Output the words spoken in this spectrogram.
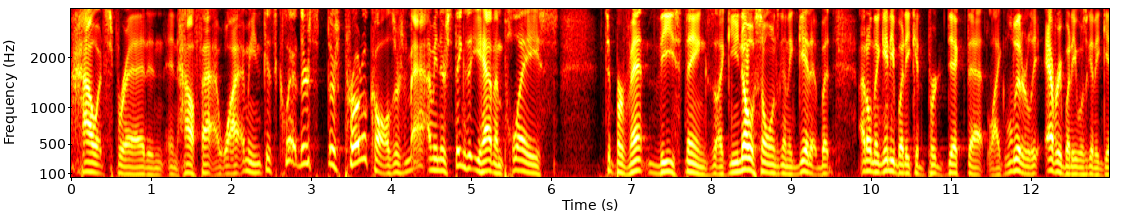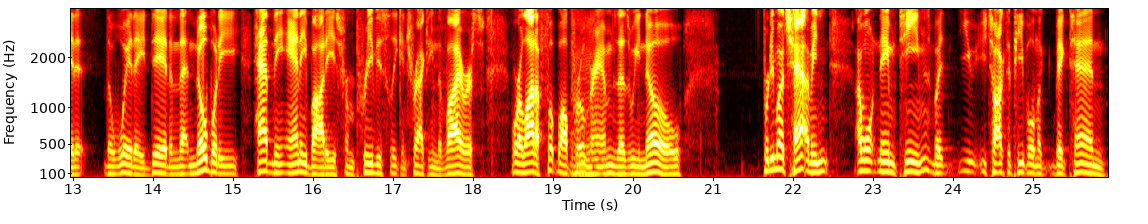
how it spread and, and how fast, why. I mean, because clear there's there's protocols, there's ma- I mean, there's things that you have in place to prevent these things. Like you know someone's going to get it, but I don't think anybody could predict that like literally everybody was going to get it the way they did and that nobody had the antibodies from previously contracting the virus where a lot of football Mm-hmm. programs as we know pretty much have I mean I won't name teams but you you talk to people in the Big 10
